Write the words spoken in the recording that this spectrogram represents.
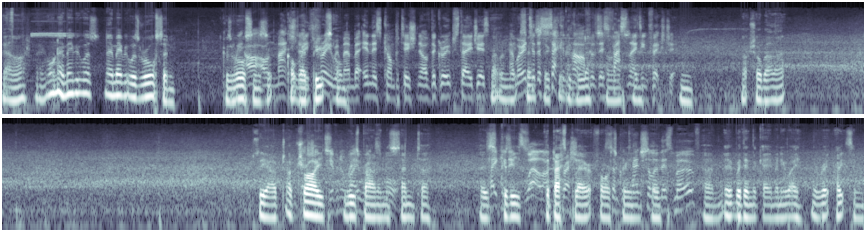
Bit harsh. Oh no, maybe it was no, maybe it was Rawson. Because Rawson's got red boots three, on. Remember, in this competition of the group stages, that would make and we're sense. into the second half the of this fascinating so. fixture. Hmm. Not sure about that. So yeah, I've, I've tried Reece Brown in the centre because he's the best player at Forest Green, so um, it, within the game anyway. The Rick rates him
